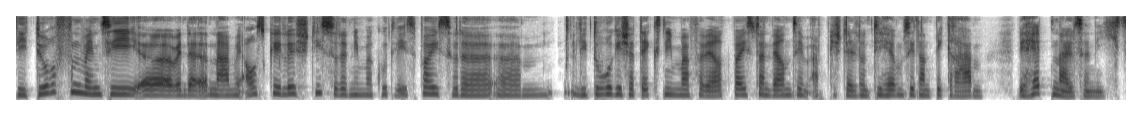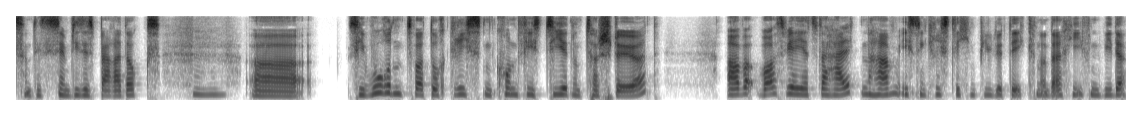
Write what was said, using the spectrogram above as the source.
die dürfen, wenn sie, äh, wenn der Name ausgelöscht ist oder nicht mehr gut lesbar ist oder ähm, liturgischer Text nicht mehr verwertbar ist, dann werden sie eben abgestellt und die haben sie dann begraben. Wir hätten also nichts. Und das ist eben dieses Paradox. Mhm. Äh, sie wurden zwar durch Christen konfisziert und zerstört, aber was wir jetzt erhalten haben, ist in christlichen Bibliotheken und Archiven wieder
